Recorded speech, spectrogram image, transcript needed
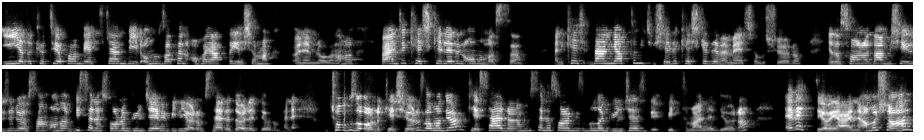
iyi ya da kötü yapan bir etken değil. Onu zaten o hayatta yaşamak önemli olan. Ama bence keşkelerin olmaması. Hani keş, ben yaptığım hiçbir şeyde keşke dememeye çalışıyorum. Ya da sonradan bir şey üzülüyorsam ona bir sene sonra güleceğimi biliyorum. Serre de öyle diyorum. Hani çok zorluk yaşıyoruz ama diyorum ki Serdar bir sene sonra biz buna güleceğiz büyük bir ihtimalle diyorum. Evet diyor yani ama şu an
